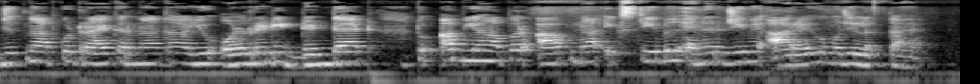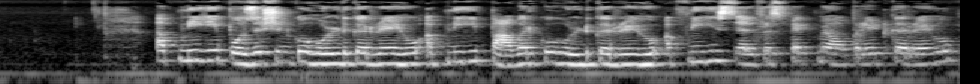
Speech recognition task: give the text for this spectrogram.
जितना आपको ट्राई करना था यू ऑलरेडी डिड दैट तो अब यहाँ पर आप ना एक स्टेबल एनर्जी में आ रहे हो, मुझे लगता है। अपनी ही पोजीशन को होल्ड कर रहे हो, अपनी ही पावर को होल्ड कर रहे हो, अपनी ही सेल्फ रिस्पेक्ट में ऑपरेट कर रहे हो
